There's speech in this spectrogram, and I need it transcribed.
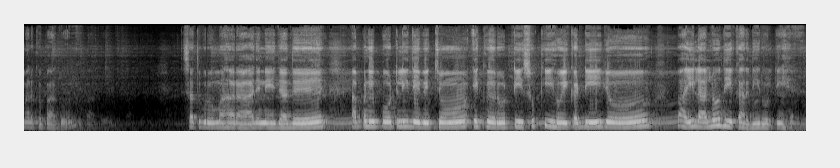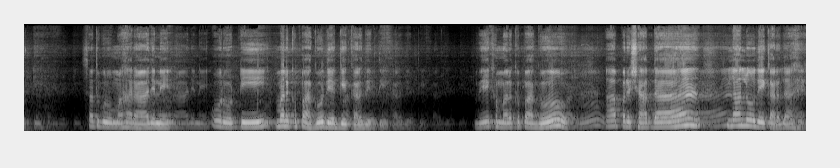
ਮਲਕ ਭਾਗੋ ਸਤਿਗੁਰੂ ਮਹਾਰਾਜ ਨੇ ਜਦ ਆਪਣੀ ਪੋਟਲੀ ਦੇ ਵਿੱਚੋਂ ਇੱਕ ਰੋਟੀ ਸੁੱਕੀ ਹੋਈ ਕੱਢੀ, ਜੋ ਭਾਈ ਲਾਲੋ ਦੀ ਘਰ ਦੀ ਰੋਟੀ ਹੈ। ਸਤਿਗੁਰੂ ਮਹਾਰਾਜ ਨੇ ਉਹ ਰੋਟੀ ਮਲਕ ਭਾਗੋ ਦੇ ਅੱਗੇ ਕਰ ਦਿੱਤੀ। ਵੇਖ ਮਲਕ ਭਾਗੋ ਆ ਪ੍ਰਸ਼ਾਦਾ ਲਾਲੋ ਦੇ ਘਰ ਦਾ ਹੈ।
